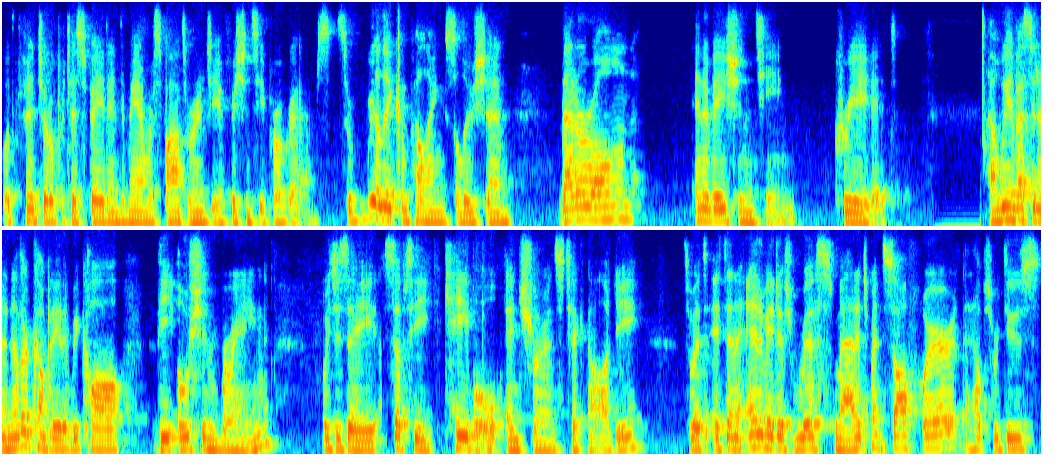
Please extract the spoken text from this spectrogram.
with potential to participate in demand response or energy efficiency programs. It's a really compelling solution that our own innovation team created. Uh, we invested in another company that we call the Ocean Brain, which is a subsea cable insurance technology. So it's, it's an innovative risk management software that helps reduce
